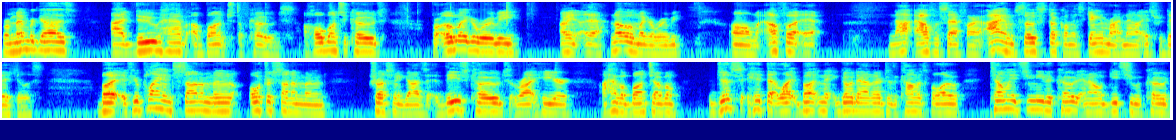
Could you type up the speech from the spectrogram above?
Remember, guys, I do have a bunch of codes, a whole bunch of codes for Omega Ruby. I mean, yeah, not Omega Ruby. Um, Alpha, not Alpha Sapphire. I am so stuck on this game right now, it's ridiculous. But if you're playing Sun and Moon, Ultra Sun and Moon, trust me, guys, these codes right here, I have a bunch of them. Just hit that like button, go down there to the comments below, Tell me that you need a code and I will get you a code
